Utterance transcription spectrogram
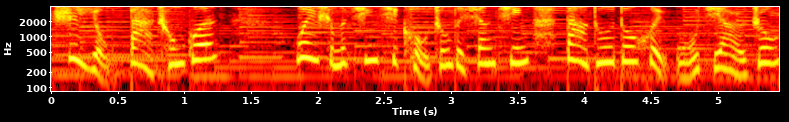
智勇大冲关？为什么亲戚口中的相亲大多都会无疾而终？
